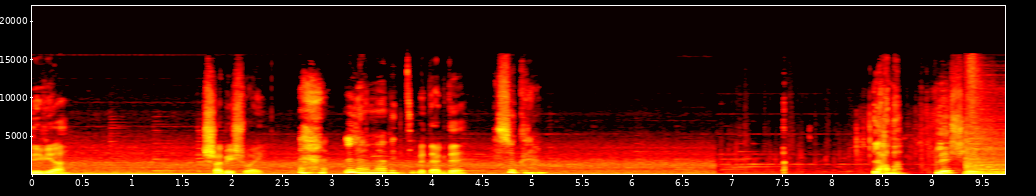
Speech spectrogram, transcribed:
ديفيا اشربي شوي. لا ما بدي. متأكدة؟ شكرا. العمى ليش هيك؟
